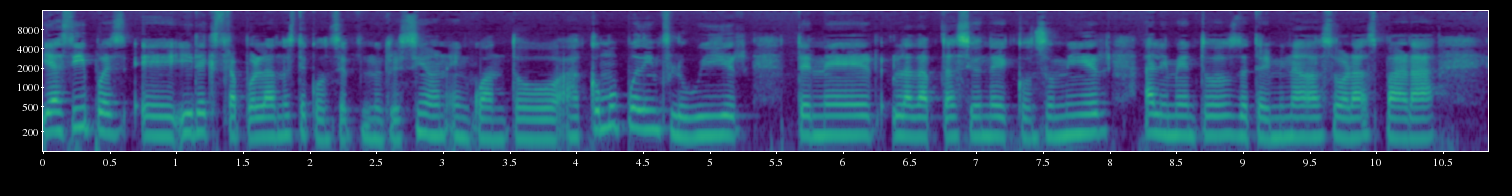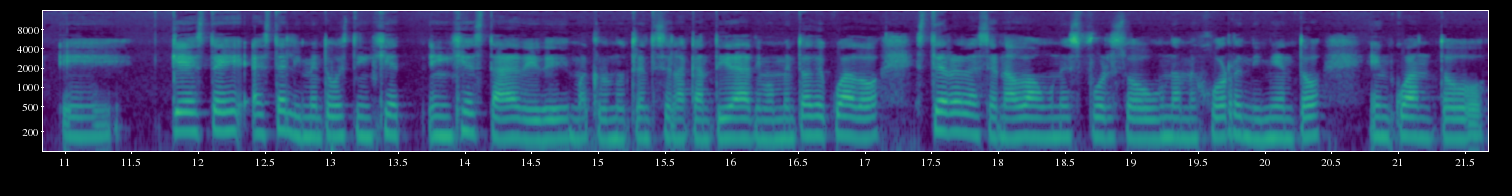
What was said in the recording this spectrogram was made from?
y así pues eh, ir extrapolando este concepto de nutrición en cuanto a cómo puede influir tener la adaptación de consumir alimentos determinadas horas para eh, que este, este alimento o esta ingesta de, macronutrientes en la cantidad y momento adecuado esté relacionado a un esfuerzo o un mejor rendimiento en cuanto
